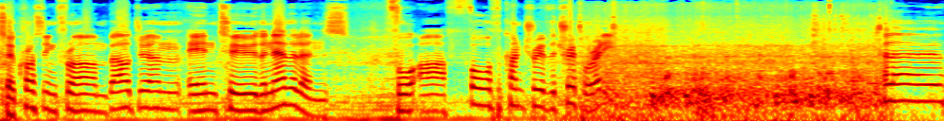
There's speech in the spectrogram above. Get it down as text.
So crossing from Belgium into the Netherlands for our fourth country of the trip already. Hello,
